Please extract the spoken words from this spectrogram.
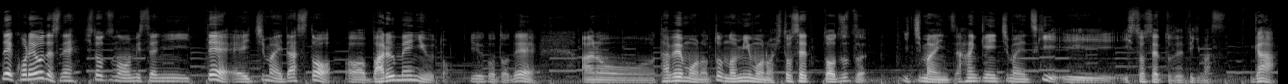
でこれをですね一つのお店に行って、え1枚出すとおバルメニューということで、あのー食べ物と飲み物1セットずつ1枚に半券1枚につき1セット出てきます。が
